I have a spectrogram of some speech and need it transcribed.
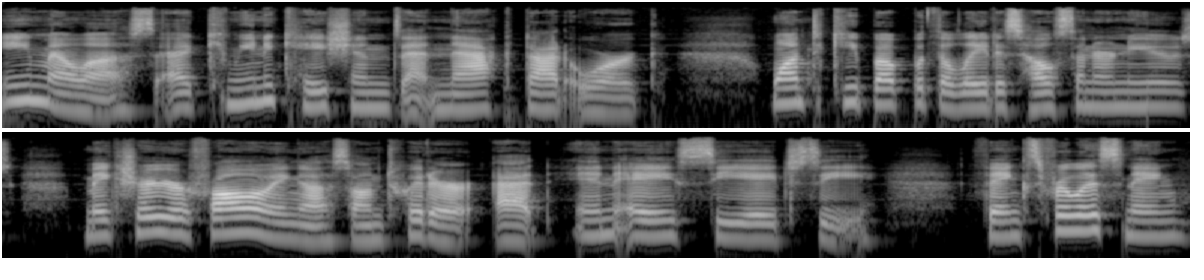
Email us at communications at nac.org. Want to keep up with the latest health center news? Make sure you're following us on Twitter at NACHC. Thanks for listening.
